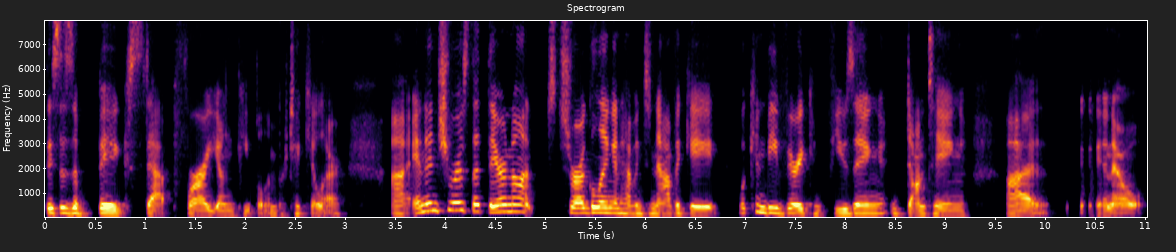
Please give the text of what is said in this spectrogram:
This is a big step for our young people in particular. Uh, and ensures that they're not struggling and having to navigate what can be very confusing, daunting, uh, you know,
